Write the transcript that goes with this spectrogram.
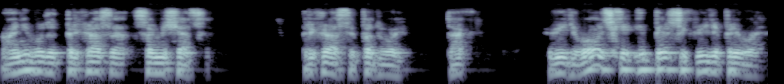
они будут прекрасно совмещаться. Прекрасный подвой. Так. В виде волочки и персик в виде привоя.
